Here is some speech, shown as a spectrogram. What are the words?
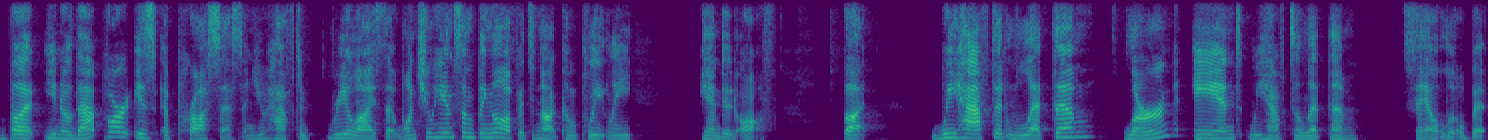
But, you know, that part is a process. And you have to realize that once you hand something off, it's not completely handed off. But we have to let them learn and we have to let them fail a little bit.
